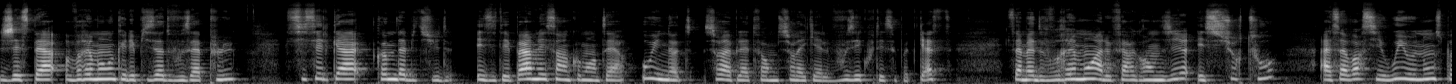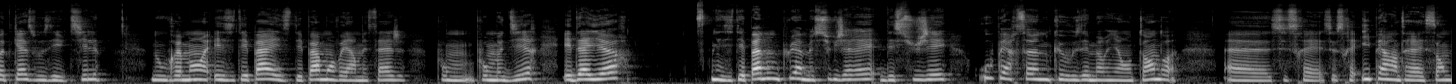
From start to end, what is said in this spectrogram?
J'espère vraiment que l'épisode vous a plu. Si c'est le cas, comme d'habitude, n'hésitez pas à me laisser un commentaire ou une note sur la plateforme sur laquelle vous écoutez ce podcast. Ça m'aide vraiment à le faire grandir et surtout à savoir si oui ou non ce podcast vous est utile. Donc vraiment, n'hésitez pas, n'hésitez pas à m'envoyer un message pour, pour me dire. Et d'ailleurs, n'hésitez pas non plus à me suggérer des sujets ou personnes que vous aimeriez entendre. Euh, ce, serait, hyper intéressant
